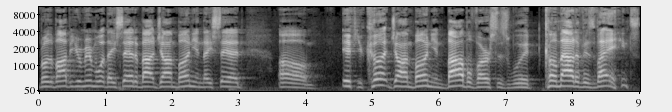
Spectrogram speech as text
Brother Bobby, you remember what they said about John Bunyan? They said. Um, if you cut John Bunyan, Bible verses would come out of his veins.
